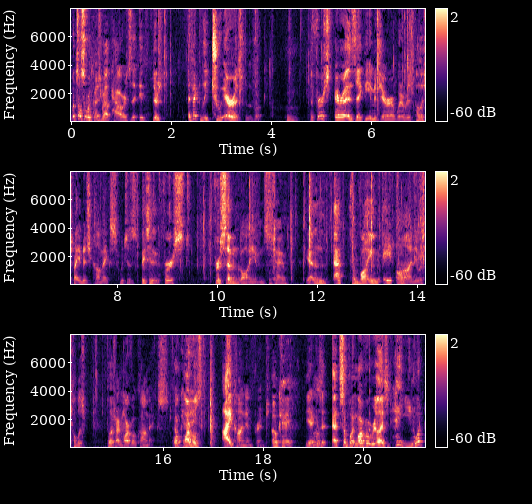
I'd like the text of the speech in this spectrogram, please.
what's also worth mentioning about Powers is that it, there's effectively two eras for the book. Hmm. The first era is like the Image era, where it was published by Image Comics, which is basically the first first seven volumes. okay. Yeah, then at, from volume eight on, it was published published by Marvel Comics, or Okay. Marvel's Icon imprint. Okay. Yeah, because at, hmm. at some point Marvel realized, hey, you know what?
